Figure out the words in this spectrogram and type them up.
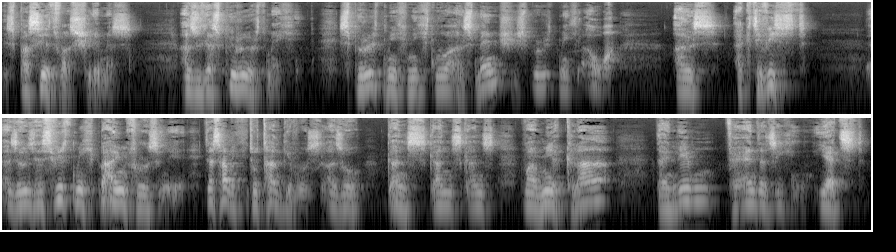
Es passiert was Schlimmes. Also das berührt mich. Es berührt mich nicht nur als Mensch, es berührt mich auch als Aktivist. Also das wird mich beeinflussen. Das habe ich total gewusst. Also ganz, ganz, ganz war mir klar, dein Leben verändert sich jetzt.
